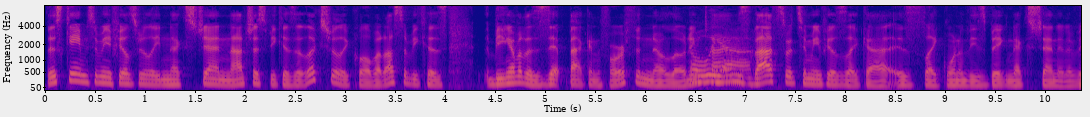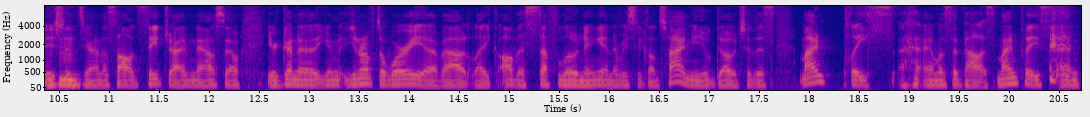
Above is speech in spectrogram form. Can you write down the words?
This game to me feels really next gen, not just because it looks really cool, but also because being able to zip back and forth and no loading oh, times, yeah. that's what to me feels like uh, is like one of these big next gen innovations. Mm-hmm. You're on a solid state drive now, so you're gonna you're, you don't have to worry about like all this stuff loading in every single time you go to this mind place. I almost said palace, mind place, and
